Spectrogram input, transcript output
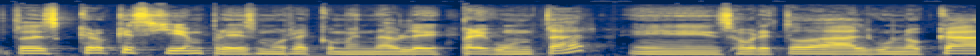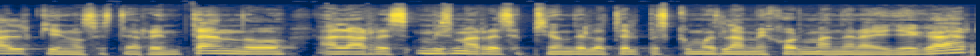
Entonces, creo que siempre es muy recomendable preguntar, eh, sobre todo a algún local, quien nos esté rentando, a la res- misma recepción del hotel, pues cómo es la mejor manera de llegar.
